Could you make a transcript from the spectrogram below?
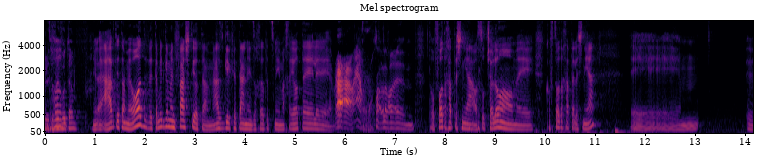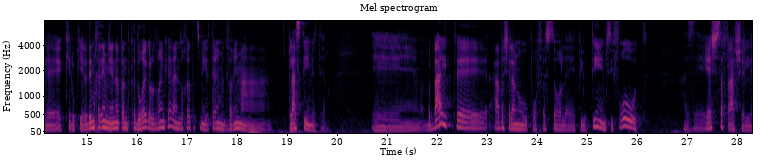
ולדובב אותם? אהבתי אותם מאוד, ותמיד גם הנפשתי אותם. מאז גיל קטן אני זוכר את עצמי עם החיות האלה, טורפות אחת את השנייה, עושות שלום, אה, קופצות אחת על השנייה. אה, וכאילו, כשילדים אחרים עניין אותם כדורגל או דברים כאלה, אני זוכר את עצמי יותר עם הדברים הפלסטיים יותר. אה, בבית, אבא שלנו הוא פרופסור לפיוטים, ספרות, אז יש שפה של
